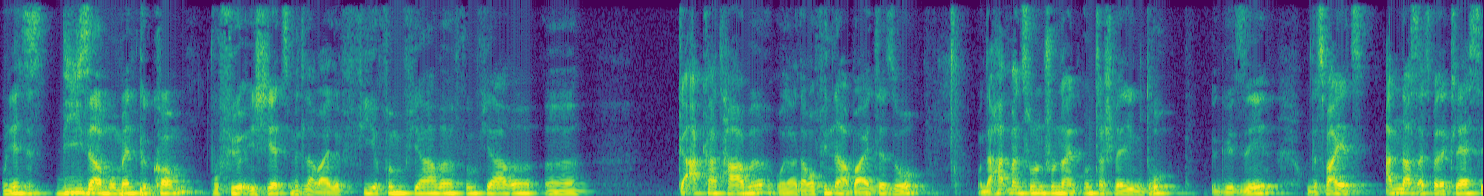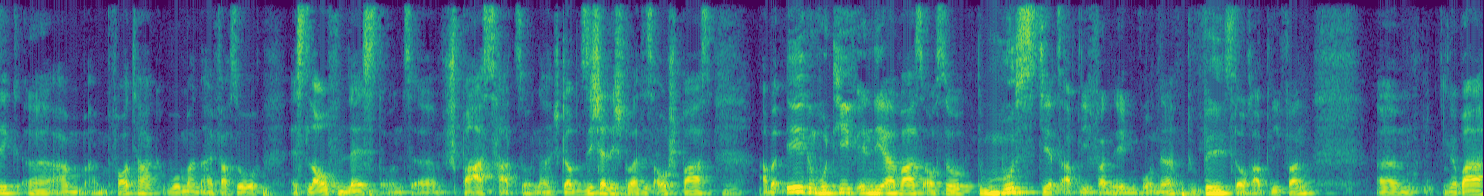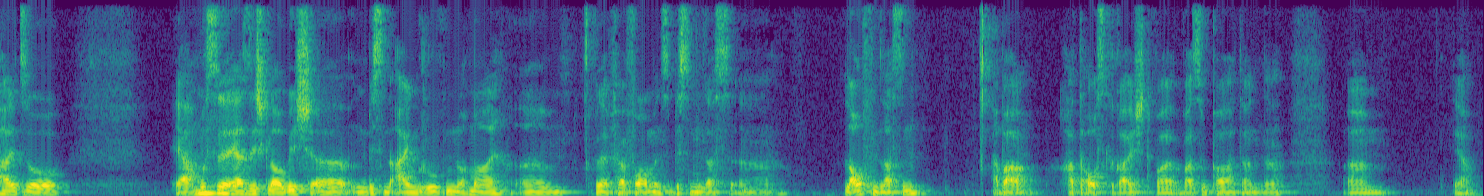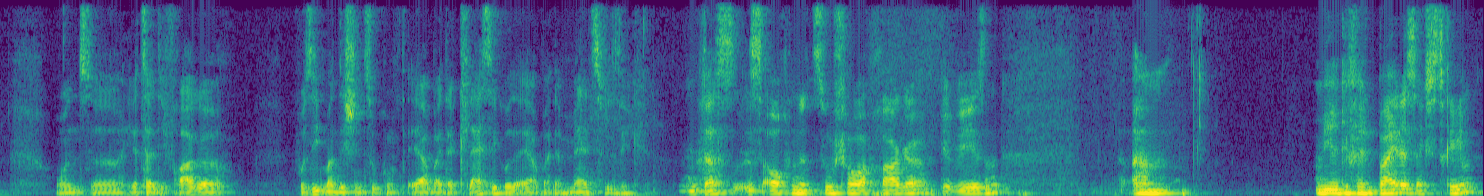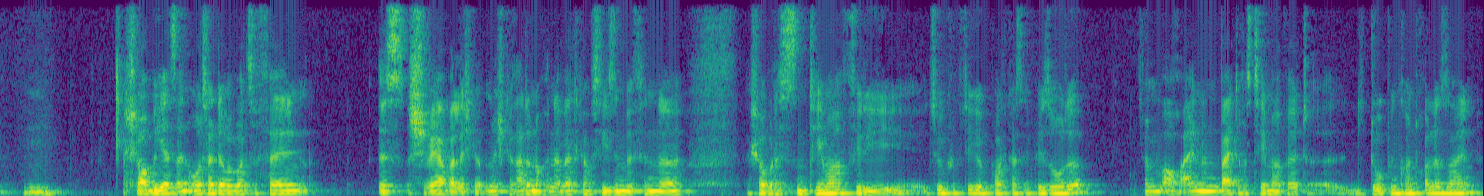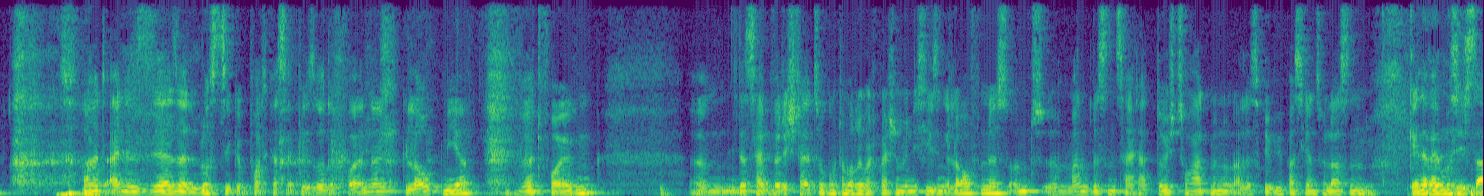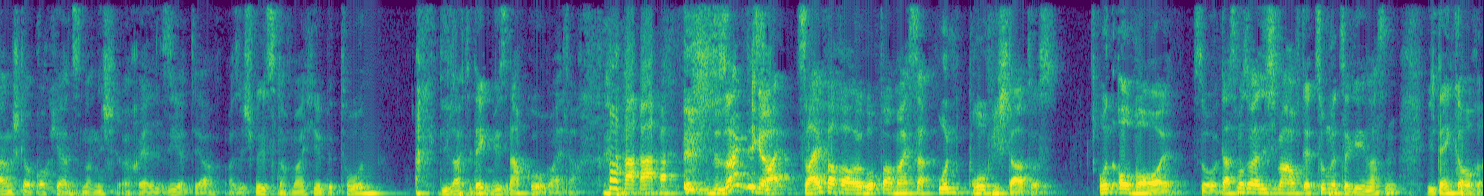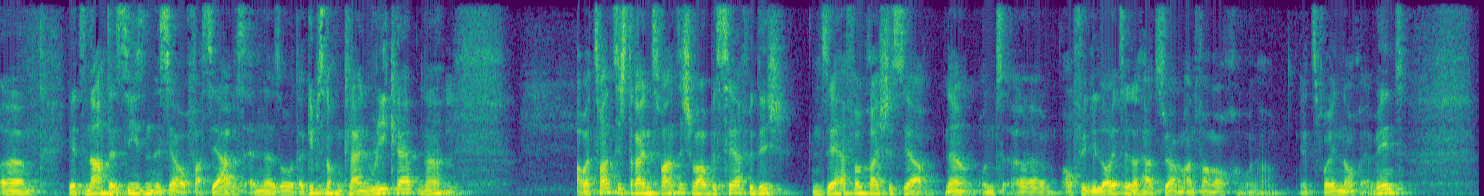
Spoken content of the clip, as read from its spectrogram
und jetzt ist dieser Moment gekommen, wofür ich jetzt mittlerweile vier, fünf Jahre, fünf Jahre äh, geackert habe oder darauf hinarbeite, so. Und da hat man schon, schon einen unterschwelligen Druck gesehen. Und das war jetzt anders als bei der Classic äh, am, am Vortag, wo man einfach so es laufen lässt und äh, Spaß hat. So, ne? Ich glaube sicherlich, du hattest auch Spaß, mhm. aber irgendwo tief in dir war es auch so, du musst jetzt abliefern irgendwo, ne? Du willst auch abliefern. Ähm, da war halt so, ja, musste er sich, glaube ich, äh, ein bisschen eingrooven nochmal ähm, von der Performance, ein bisschen das äh, laufen lassen. Aber hat ausgereicht, war, war super dann. Ne? Ähm, ja. Und äh, jetzt halt die Frage, wo sieht man dich in Zukunft? Eher bei der Classic oder eher bei der Mans Physik? Das ist auch eine Zuschauerfrage gewesen. Ähm, mir gefällt beides extrem. Mhm. Ich glaube, jetzt ein Urteil darüber zu fällen, ist schwer, weil ich mich gerade noch in der Wettkampfseason befinde. Ich glaube, das ist ein Thema für die zukünftige Podcast-Episode. Ähm, auch ein weiteres Thema wird äh, die Dopingkontrolle sein. Es wird eine sehr, sehr lustige Podcast-Episode, Freunde. Glaubt mir, wird folgen. Ähm, deshalb würde ich da in Zukunft nochmal drüber sprechen, wenn die Season gelaufen ist und äh, man ein bisschen Zeit hat, durchzuatmen und alles Revue passieren zu lassen. Mhm. Generell muss ich sagen, ich glaube, Rocky hat es noch nicht realisiert, ja. Also ich will es nochmal hier betonen. Die Leute denken, wir sind abgehoben, Alter. du sagst, Digga. Zwei, zweifacher Europameister und Profi-Status. Und overall. So, das muss man sich mal auf der Zunge zergehen lassen. Ich denke auch, äh, jetzt nach der Season ist ja auch fast Jahresende so, da gibt es noch einen kleinen Recap, ne? Mhm aber 2023 war bisher für dich ein sehr erfolgreiches Jahr. Ne? Und äh, auch für die Leute, das hast du ja am Anfang auch, oder jetzt vorhin auch erwähnt,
